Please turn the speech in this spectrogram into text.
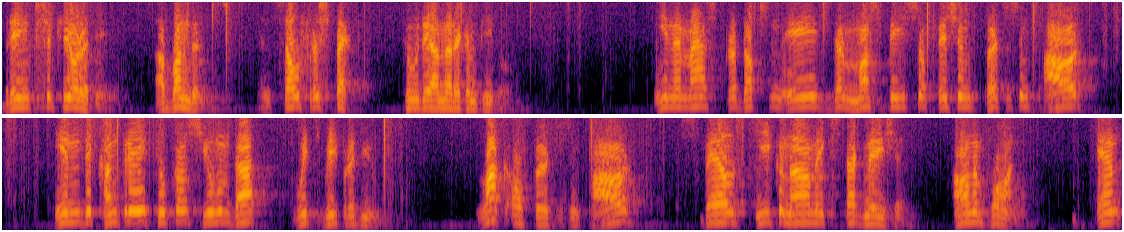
bring security, abundance, and self-respect to the American people. In a mass production age, there must be sufficient purchasing power in the country to consume that which we produce. Lack of purchasing power spells economic stagnation, unemployment, and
